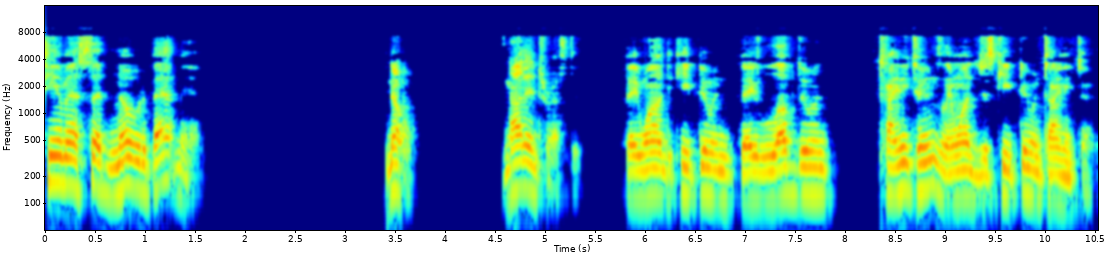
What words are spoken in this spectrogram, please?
TMS said no to Batman. No, not interested. They wanted to keep doing. They loved doing Tiny Toons, and they wanted to just keep doing Tiny Toons,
